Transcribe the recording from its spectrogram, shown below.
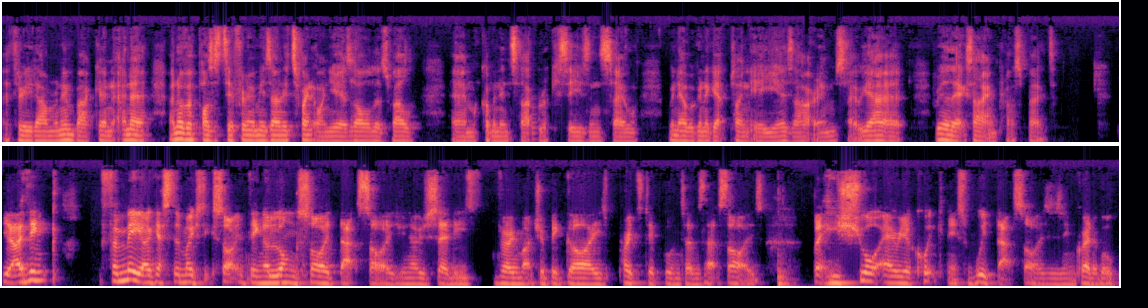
a three down running back. And, and a, another positive for him, he's only 21 years old as well, um, coming into that rookie season. So we know we're going to get plenty of years out of him. So yeah, really exciting prospect. Yeah, I think for me, I guess the most exciting thing alongside that size, you know, you said he's very much a big guy, he's prototypical in terms of that size, but his short area quickness with that size is incredible.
